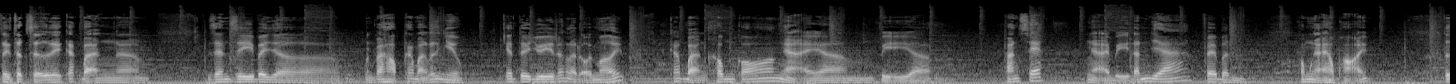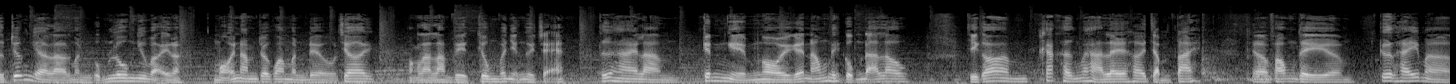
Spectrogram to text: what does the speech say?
Thì thực sự thì các bạn à, Gen Z bây giờ mình phải học các bạn rất nhiều. Cái tư duy rất là đổi mới. Các bạn không có ngại à, bị à, phán xét, ngại bị đánh giá, phê bình, không ngại học hỏi. Từ trước giờ là mình cũng luôn như vậy rồi. Mỗi năm trôi qua mình đều chơi hoặc là làm việc chung với những người trẻ. Thứ hai là kinh nghiệm ngồi ghế nóng thì cũng đã lâu. Chỉ có khác hơn với hà lê hơi chậm tay. Ờ, phong thì cứ thấy mà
